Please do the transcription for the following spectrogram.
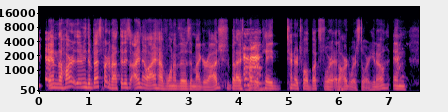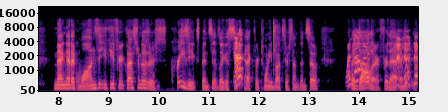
and the hard i mean the best part about that is i know i have one of those in my garage but i've Uh-huh. probably paid 10 or 12 bucks for it at a hardware store you know and magnetic wands that you keep for your classroom those are crazy expensive like a six Yep. pack for 20 bucks or something so One a dollar for that and it it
